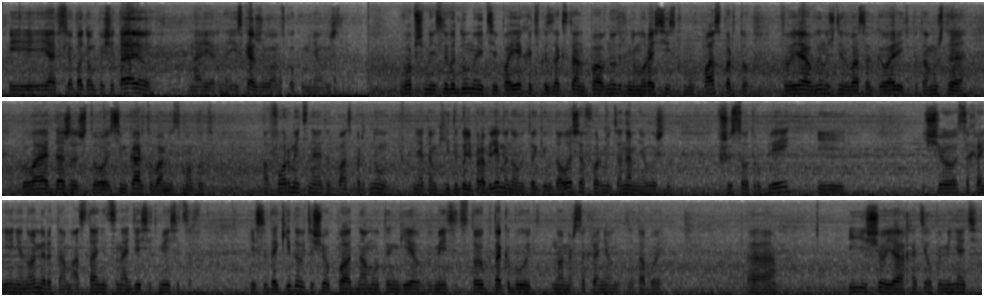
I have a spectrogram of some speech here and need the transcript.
И я все потом посчитаю, наверное, и скажу вам, сколько у меня вышло. В общем, если вы думаете поехать в Казахстан по внутреннему российскому паспорту, то я вынужден вас отговорить, потому что бывает даже, что сим-карту вам не смогут оформить на этот паспорт. Ну, у меня там какие-то были проблемы, но в итоге удалось оформить. Она мне вышла в 600 рублей и еще сохранение номера там останется на 10 месяцев. Если докидывать еще по одному тенге в месяц, то так и будет номер сохранен за тобой. А, и еще я хотел поменять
